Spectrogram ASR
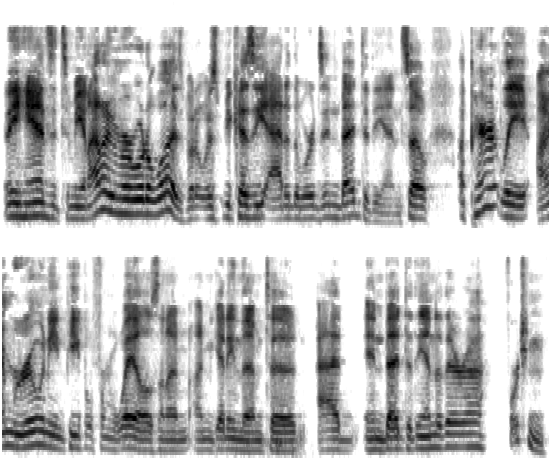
and he hands it to me and I don't even remember what it was, but it was because he added the words in bed to the end. So apparently I'm ruining people from Wales and I'm, I'm getting them to add in bed to the end of their, uh, fortune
